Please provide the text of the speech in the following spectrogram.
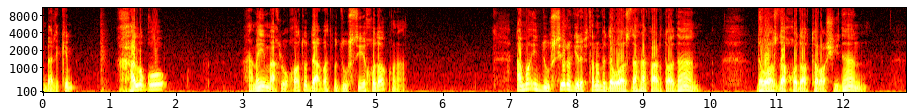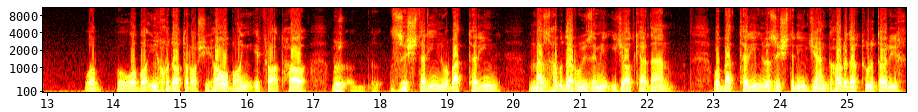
برای که خلق و همه مخلوقات رو دعوت به دوستی خدا کنند اما این دوستی رو گرفتن و به دوازده نفر دادن دوازده خدا تراشیدن و و با این خدا تراشی ها و با این افراد ها زشترین و بدترین مذهب در روی زمین ایجاد کردن و بدترین و زشترین جنگ ها رو در طول تاریخ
